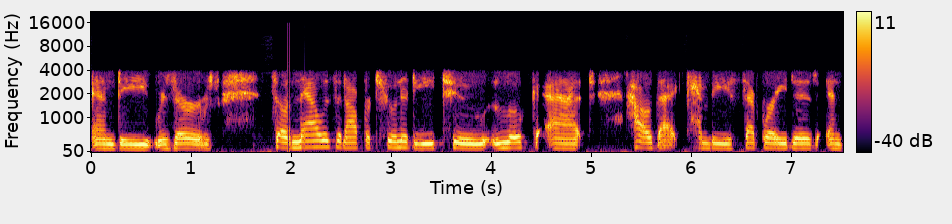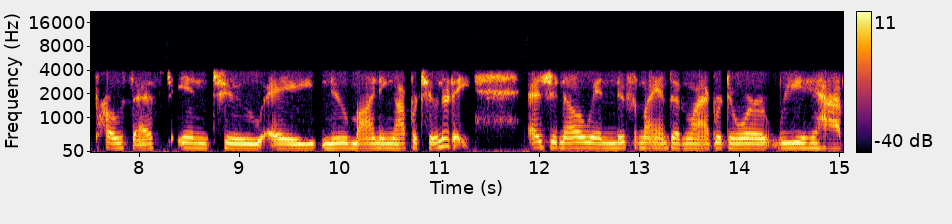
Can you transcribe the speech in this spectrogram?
and the reserves. So now is an opportunity to look at how that can be separated and processed into a new mining opportunity. As you know, in Newfoundland and Labrador, we have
